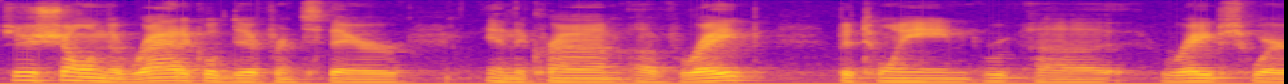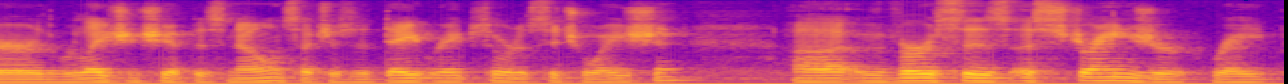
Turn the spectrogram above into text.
So, just showing the radical difference there in the crime of rape between uh, rapes where the relationship is known, such as a date rape sort of situation, uh, versus a stranger rape.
